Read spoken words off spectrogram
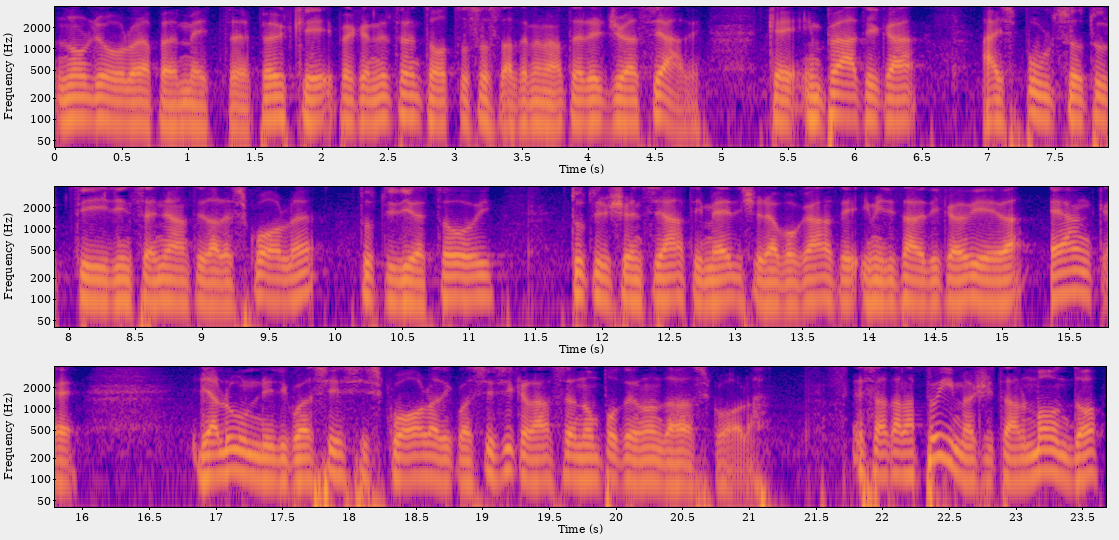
non glielo voleva permettere. Perché? Perché nel 1938 sono state emanate leggi razziali che in pratica ha espulso tutti gli insegnanti dalle scuole, tutti i direttori, tutti gli scienziati, i medici, gli avvocati, i militari di carriera e anche gli alunni di qualsiasi scuola, di qualsiasi classe non potevano andare a scuola. È stata la prima città al mondo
